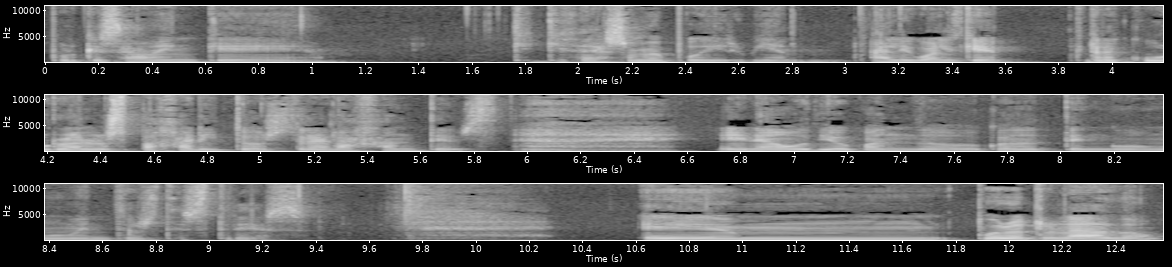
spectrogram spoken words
porque saben que, que quizá eso me puede ir bien. Al igual que recurro a los pajaritos relajantes en audio cuando, cuando tengo momentos de estrés. Em, por otro lado,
